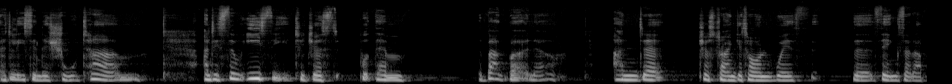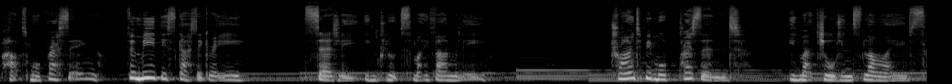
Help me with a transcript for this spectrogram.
at least in the short term. And it's so easy to just put them the back burner and uh, just try and get on with the things that are perhaps more pressing. For me, this category certainly includes my family. Trying to be more present in my children's lives,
